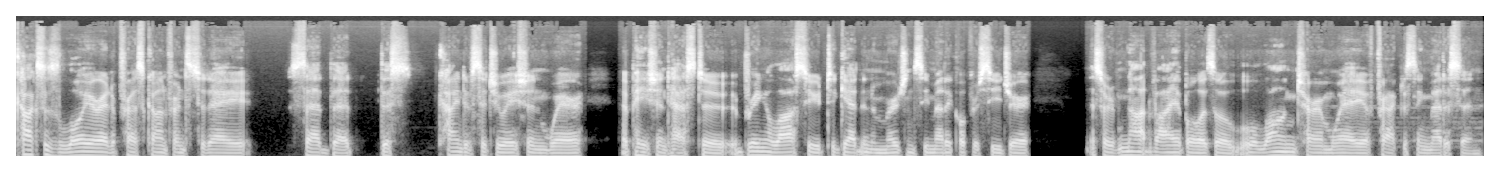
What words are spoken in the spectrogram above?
Cox's lawyer at a press conference today said that this kind of situation where a patient has to bring a lawsuit to get an emergency medical procedure is sort of not viable as a long term way of practicing medicine.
